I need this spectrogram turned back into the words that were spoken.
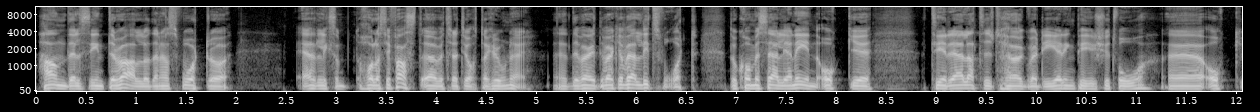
handelsintervall och den har svårt att eh, liksom, hålla sig fast över 38 kronor. Eh, det verkar, det verkar väldigt svårt. Då kommer säljarna in och eh, till relativt hög värdering, P 22 eh, och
